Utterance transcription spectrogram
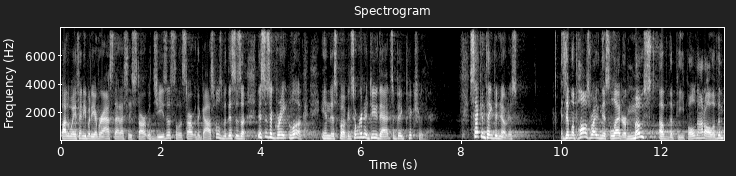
By the way, if anybody ever asks that, I say start with Jesus. So let's start with the Gospels. But this is a, this is a great look in this book. And so we're going to do that. It's a big picture there. Second thing to notice is that when Paul's writing this letter, most of the people, not all of them,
